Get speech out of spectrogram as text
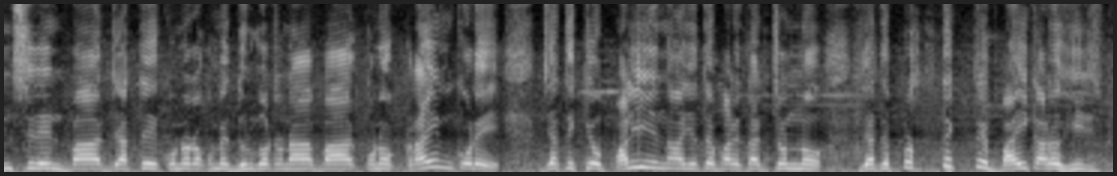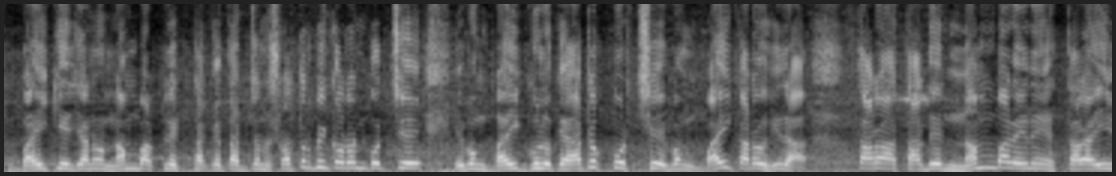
ইনসিডেন্ট বা যাতে কোনো রকমের দুর্ঘটনা বা কোনো ক্রাইম করে যাতে কেউ পালিয়ে না যেতে পারে তার জন্য, যাতে প্রত্যেকটা বাইক আরোহীর বাইকে যেন নাম্বার প্লেট থাকে তার জন্য সতর্কীকরণ করছে এবং বাইকগুলোকে আটক করছে এবং বাইক আরোহীরা, তারা তাদের নাম্বার এনে তারা এই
